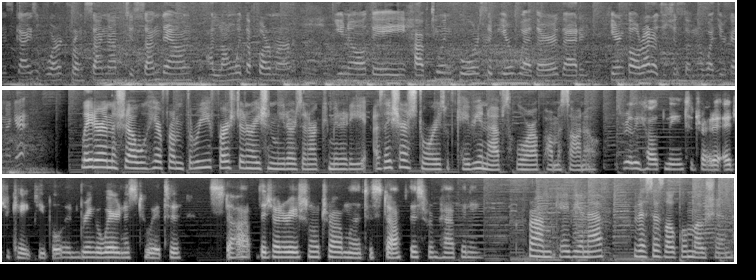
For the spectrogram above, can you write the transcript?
These guys work from sunup to sundown along with the farmer. You know, they have to endure severe weather that here in Colorado, you just don't know what you're going to get. Later in the show, we'll hear from three first generation leaders in our community as they share stories with KVNF's Laura Palmisano. It's really helped me to try to educate people and bring awareness to it to stop the generational trauma, to stop this from happening. From KVNF, this is Local Motion.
